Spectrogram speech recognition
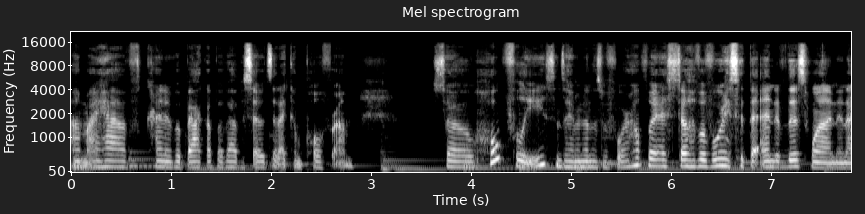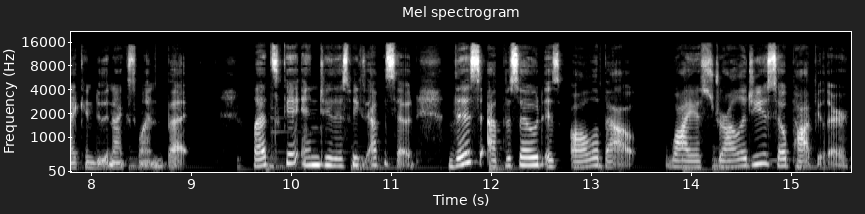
um, I have kind of a backup of episodes that I can pull from. So hopefully, since I haven't done this before, hopefully I still have a voice at the end of this one and I can do the next one. But let's get into this week's episode. This episode is all about why astrology is so popular,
